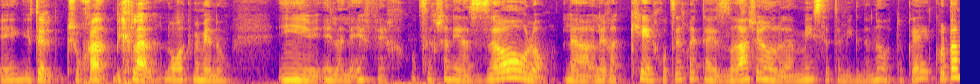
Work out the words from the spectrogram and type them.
אה, יותר קשוחה בכלל, לא רק ממנו, אה, אלא להפך. הוא צריך שאני אעזור לו ל- לרכך, הוא צריך את העזרה שלנו להעמיס את המגננות, אוקיי? כל פעם,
